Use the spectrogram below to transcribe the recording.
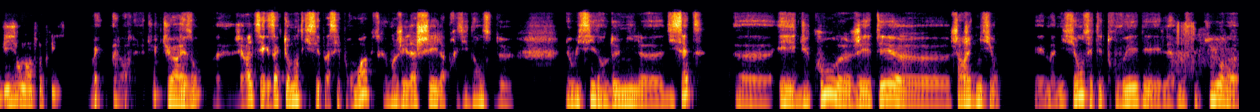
vision de l'entreprise. Oui, alors tu, as raison, Gérald, c'est exactement ce qui s'est passé pour moi, parce que moi j'ai lâché la présidence de, de WICID en 2017 euh, et du coup, euh, j'ai été euh, chargé de mission. Et ma mission, c'était de trouver des, le futur,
